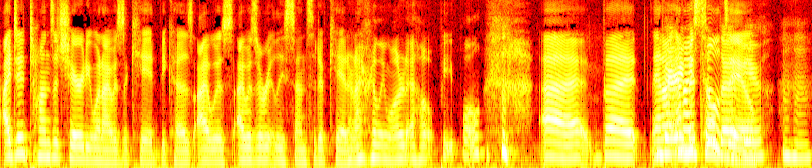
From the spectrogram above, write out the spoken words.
I did tons of charity when I was a kid because I was I was a really sensitive kid and I really wanted to help people. uh, but and, I, and I still do. you.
